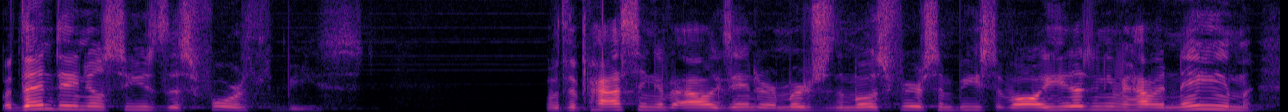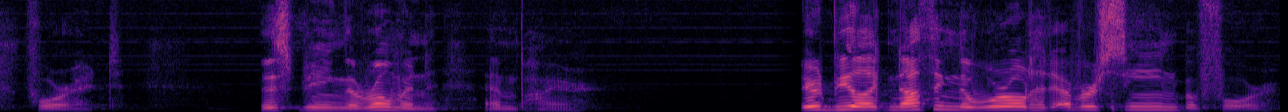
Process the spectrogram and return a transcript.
But then Daniel sees this fourth beast. With the passing of Alexander emerges the most fearsome beast of all. He doesn't even have a name for it, this being the Roman Empire. It would be like nothing the world had ever seen before.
